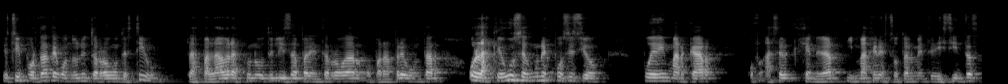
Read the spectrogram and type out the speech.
Esto es importante cuando uno interroga a un testigo. Las palabras que uno utiliza para interrogar o para preguntar o las que usa en una exposición pueden marcar hacer generar imágenes totalmente distintas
